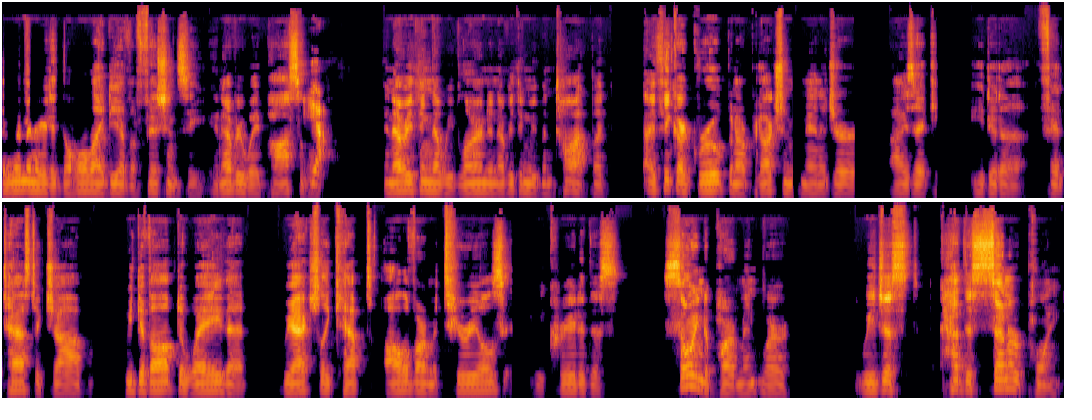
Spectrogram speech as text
eliminated the whole idea of efficiency in every way possible. Yeah. In everything that we've learned and everything we've been taught. But I think our group and our production manager, Isaac, he did a fantastic job. We developed a way that we actually kept all of our materials. We created this sewing department where we just had this center point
